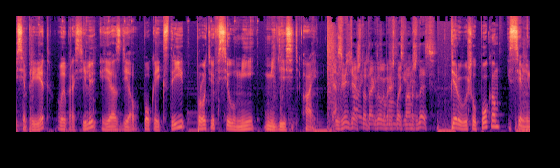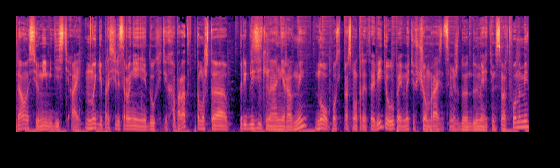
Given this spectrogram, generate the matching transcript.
всем привет! Вы просили, и я сделал Poco X3 против Xiaomi Mi 10i. Извините, что так долго пришлось вам ждать. Первый вышел Poco и совсем недавно Xiaomi Mi 10i. Многие просили сравнения двух этих аппаратов, потому что приблизительно они равны, но после просмотра этого видео вы поймете, в чем разница между двумя этими смартфонами,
